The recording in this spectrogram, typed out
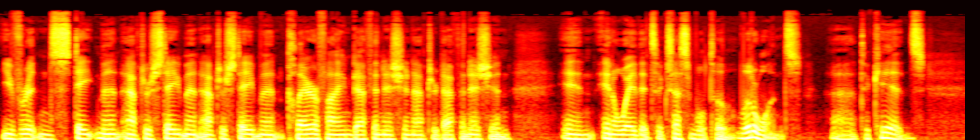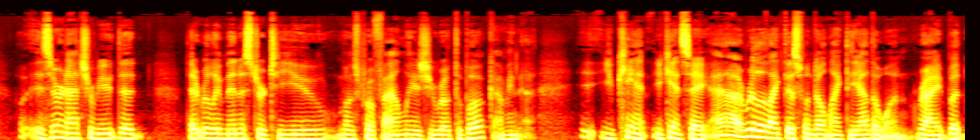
you've written statement after statement after statement, clarifying definition after definition in in a way that's accessible to little ones, uh, to kids. Is there an attribute that that really ministered to you most profoundly as you wrote the book? I mean, you can't you can't say ah, I really like this one, don't like the other one, right? But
